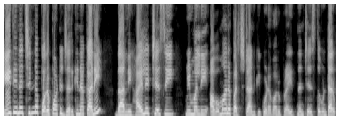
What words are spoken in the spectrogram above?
ఏదైనా చిన్న పొరపాటు జరిగినా కానీ దాన్ని హైలైట్ చేసి మిమ్మల్ని అవమానపరచడానికి కూడా వారు ప్రయత్నం చేస్తూ ఉంటారు.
